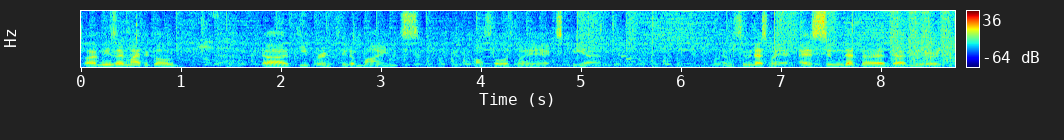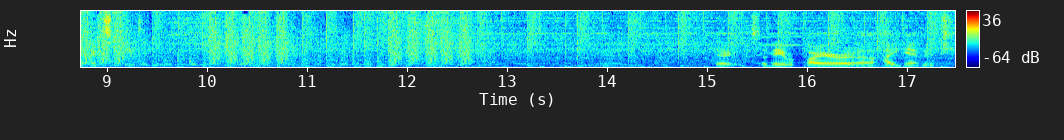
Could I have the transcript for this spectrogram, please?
So that means I might have to go uh, deeper into the mines. Also, what's my XP at? I'm assuming that's my... I assume that the that meter is my XP. So they require uh, high damage.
